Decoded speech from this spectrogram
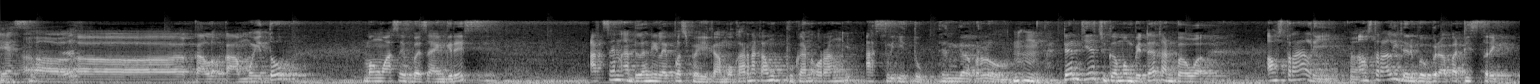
Yes. Eh, eh, kalau kamu itu menguasai bahasa Inggris aksen adalah nilai plus bagi kamu karena kamu bukan orang asli itu dan nggak perlu Mm-mm. dan dia juga membedakan bahwa Australia, Hah? Australia dari beberapa distrik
